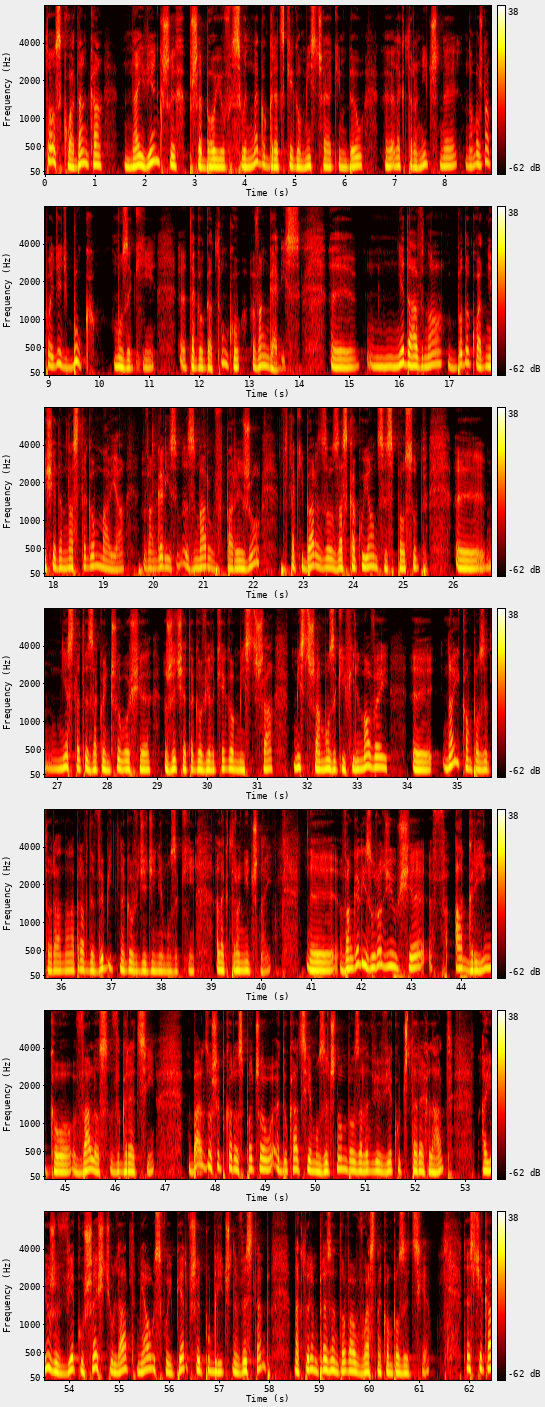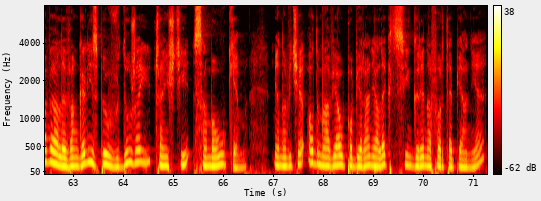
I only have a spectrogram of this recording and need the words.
To składanka największych przebojów słynnego greckiego mistrza, jakim był y, elektroniczny, no można powiedzieć, Bóg muzyki e, tego gatunku Vangelis. E, niedawno, bo dokładnie 17 maja, Vangelis zmarł w Paryżu w taki bardzo zaskakujący sposób. E, niestety zakończyło się życie tego wielkiego mistrza, mistrza muzyki filmowej no i kompozytora no naprawdę wybitnego w dziedzinie muzyki elektronicznej. Y, Wangelis urodził się w Agri koło Walos w Grecji. Bardzo szybko rozpoczął edukację muzyczną, bo zaledwie w wieku 4 lat, a już w wieku 6 lat miał swój pierwszy publiczny występ, na którym prezentował własne kompozycje. To jest ciekawe, ale Ewangelizm był w dużej części samoukiem. Mianowicie odmawiał pobierania lekcji gry na fortepianie,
